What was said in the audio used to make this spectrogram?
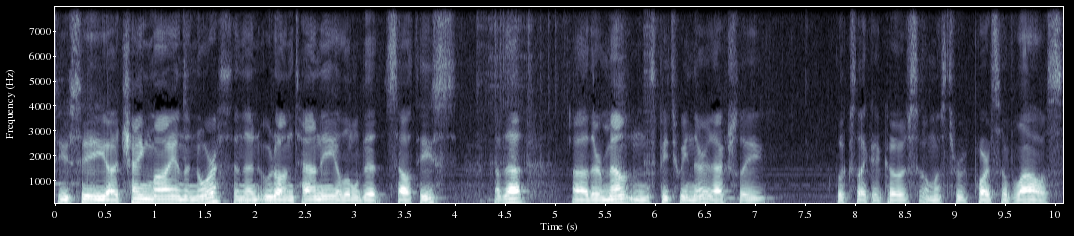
so you see uh, Chiang Mai in the north, and then Udon Thani a little bit southeast of that. Uh, there are mountains between there. It actually looks like it goes almost through parts of Laos.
